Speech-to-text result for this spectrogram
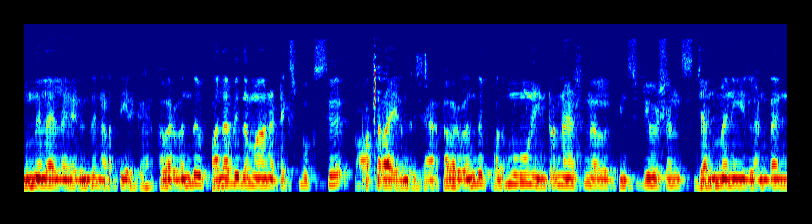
முன்னிலையில இருந்து நடத்தி இருக்காரு அவர் வந்து பலவிதமான டெக்ஸ்ட் புக்ஸ்க்கு ஆத்தரா இருந்திருக்கார் அவர் வந்து பதிமூணு international institutions Germany London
